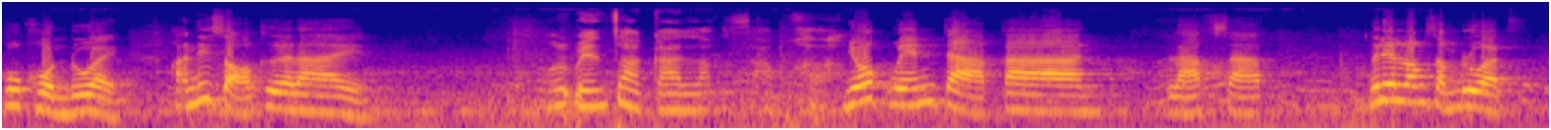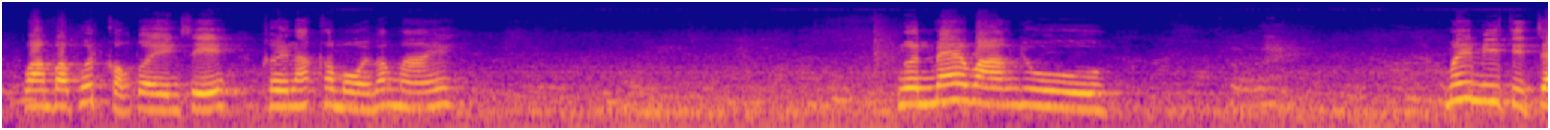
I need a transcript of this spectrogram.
ผู้คนด้วยอันที่สองคืออะไรงดเว้นจากการลักทรัพย์ค่ะ ยกเว้นจากการลักทรัพย์นักเรียนลองสำรวจความประพฤติของตัวเองสิ เคยลักขโมยบ้างไหม เงินแม่วางอยู่ ไม่มีจิตใจ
